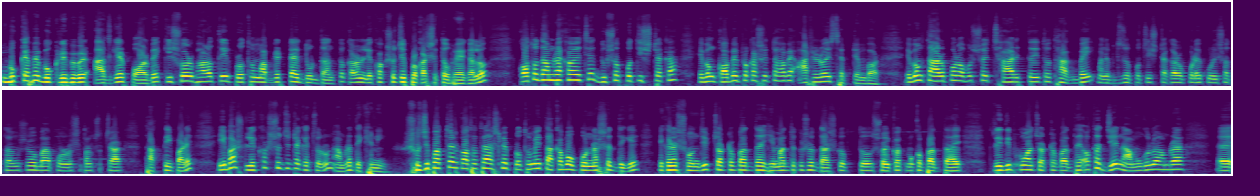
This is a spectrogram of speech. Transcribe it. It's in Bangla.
বুক ক্যাফে বুক রিভিউয়ের আজকের পর্বে কিশোর ভারতীর প্রথম আপডেটটাই দুর্দান্ত, কারণ লেখক সূচি প্রকাশিত হয়ে গেল। কত দাম রাখা হয়েছে? দুশো পঁচিশ টাকা, এবং কবে প্রকাশিত হবে? আঠেরোই সেপ্টেম্বর। এবং তার উপর অবশ্যই ছাড় ইত্যাদি তো থাকবেই মানে দুশো পঁচিশ টাকার উপরে কুড়ি শতাংশ বা পনেরো শতাংশ ছাড় থাকতেই পারে। এবার লেখক সূচিটাকে চলুন আমরা দেখে নিই। সূচিপত্রের কথাতে আসলে প্রথমেই তাকাবো উপন্যাসের দিকে। এখানে সঞ্জীব চট্টোপাধ্যায়, হিমাদ্রি দাশগুপ্ত, সৈকত মুখোপাধ্যায়, ত্রিদীপ কুমার চট্টোপাধ্যায়, অর্থাৎ যে নামগুলো আমরা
